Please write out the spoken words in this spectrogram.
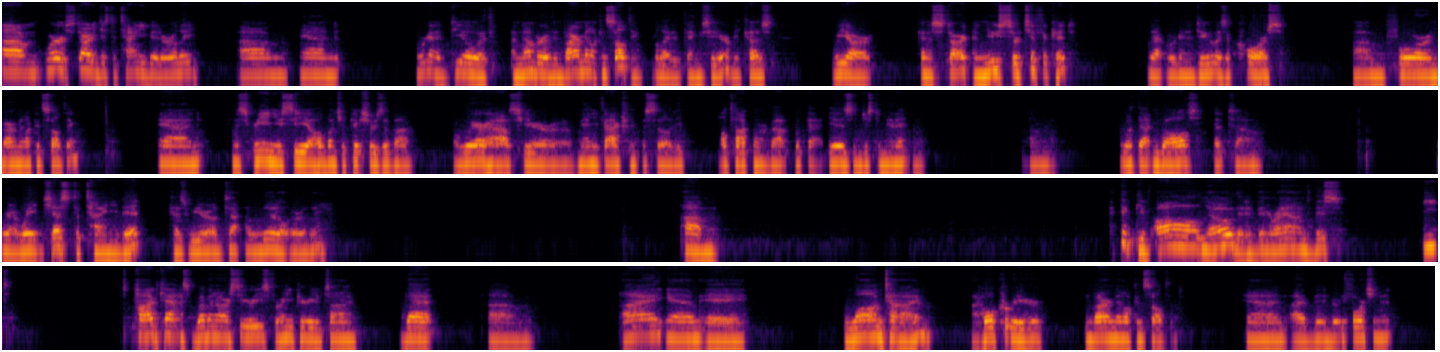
Um, we're starting just a tiny bit early, um, and we're going to deal with a number of environmental consulting related things here because we are going to start a new certificate that we're going to do as a course um, for environmental consulting. And on the screen, you see a whole bunch of pictures of a, a warehouse here, a manufacturing facility. I'll talk more about what that is in just a minute and um, what that involves. But um, we're going to wait just a tiny bit because we are a, a little early. Um, I think you've all know that have been around this EAT podcast webinar series for any period of time that um, I am a long time, my whole career, environmental consultant. And I've been very fortunate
